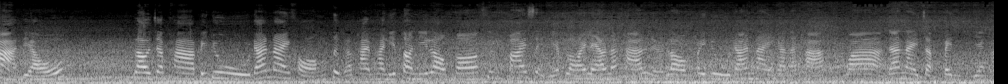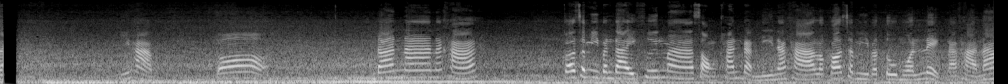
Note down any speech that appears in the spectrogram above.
ค่ะ เดี๋ยวเราจะพาไปดูด้านในของตึกอาคารพาณิชย์ตอนนี้เราก็ขึ้นป้ายเสร็จเรียบร้อยแล้วนะคะเดี๋ยวเราไปดูด้านในกันนะคะ ว่าด้านในจะเป็นอย่างไรนี่ค่ะ ก็ด้านหน้านะคะ ก็จะมีบันไดขึ้นมา2ขั้นแบบนี้นะคะ แล้วก็จะมีประตูม้วนเหล็กนะคะ หน้า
